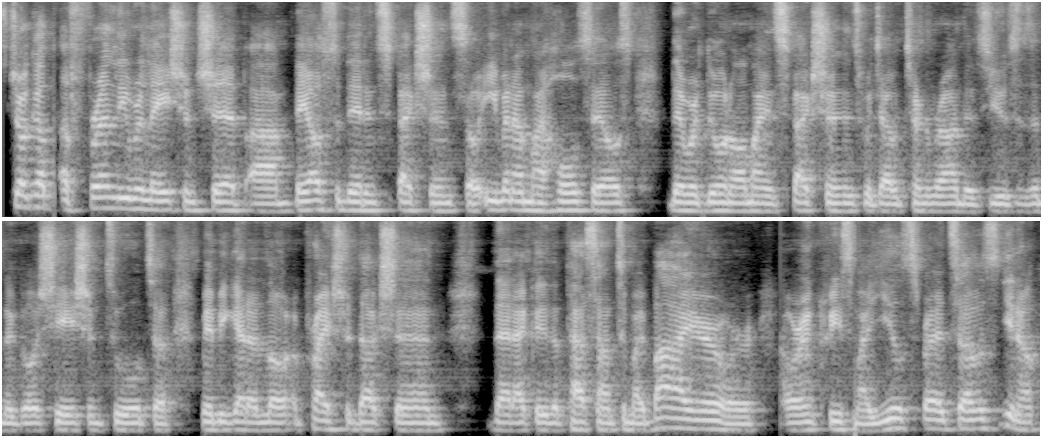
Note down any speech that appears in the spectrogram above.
struck up a friendly relationship. Um, they also did inspections. So even on my wholesales, they were doing all my inspections, which I would turn around and use as a negotiation tool to maybe get a lower price reduction that I could either pass on to my buyer or or increase my yield spread. So it was, you know,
